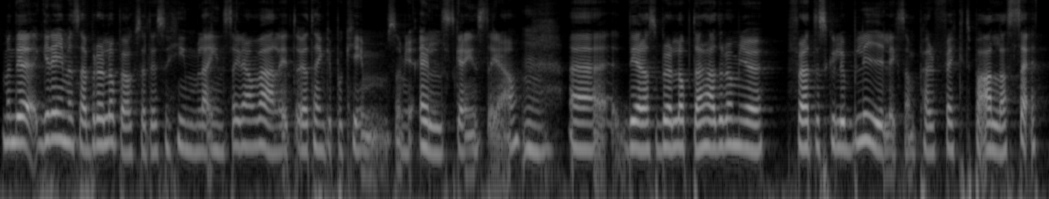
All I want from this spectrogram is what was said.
Men det, grejen med så här bröllop är också att det är så himla Instagramvänligt och jag tänker på Kim som ju älskar Instagram. Mm. Eh, deras bröllop, där hade de ju, för att det skulle bli liksom perfekt på alla sätt,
